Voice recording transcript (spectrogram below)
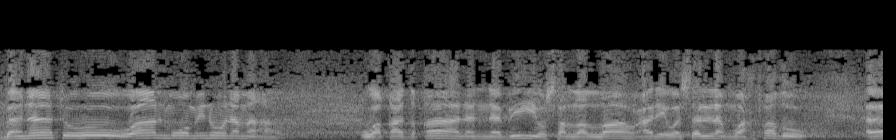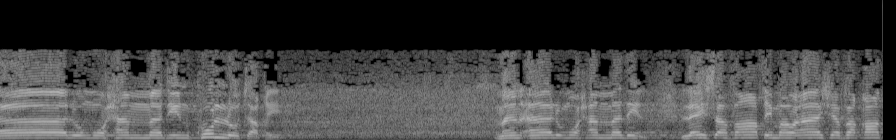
بناته والمؤمنون معه. وقد قال النبي صلى الله عليه وسلم واحفظوا آل محمد كل تقي. من آل محمد؟ ليس فاطمة وعائشة فقط.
